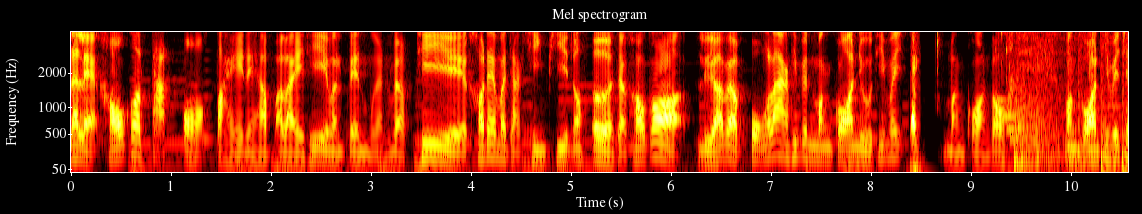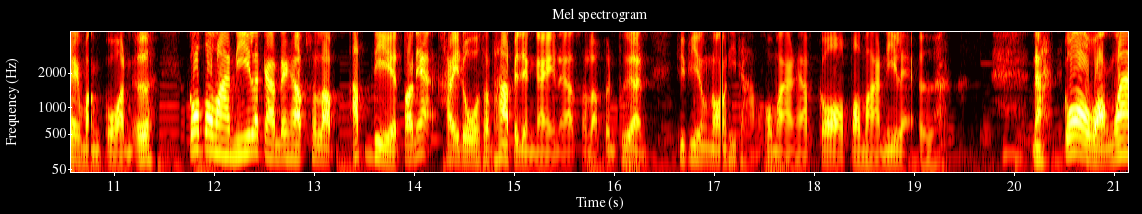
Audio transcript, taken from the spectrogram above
นั่นแหละเขาก็ตัดออกไปนะครับ อะไรที่มันเป็นเหมือนแบบที่เขาได้มาจากคิงพีทเนาะเออแต่เขาก็เหลือแบบโครงล่างที่เป็นมังกรอยู่ที่ไม่มังกรเปล่ามังกรที่ไม่ใช่มังกรเออก็ประมาณนี้ล้วกันนะครับสำหรับอัปเดต ตอนเนี้ยไคโดสภาพเป็นยังไงนะครับสำหรับเพื่อนๆ พี่ๆ น้องๆ ที่ถามเข้ามานะครับ ก็ประมาณนี้แหละเออ นะก็หวังว่า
